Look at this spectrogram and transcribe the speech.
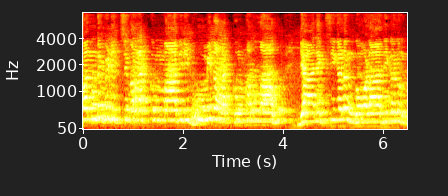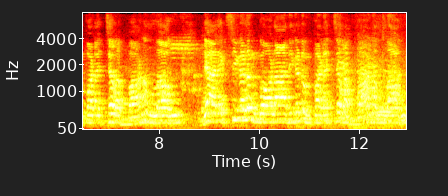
പന്ത് പിടിച്ച് കറക്കും മാതിരി ഭൂമി കറക്കും അല്ലാഹു. ഗാലക്സികളും ഗോളാദികളും പടച്ച റബ്ബാണ് അല്ലാഹു ഗാലക്സികളും ഗോളാദികളും പടച്ച റബ്ബാണ്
